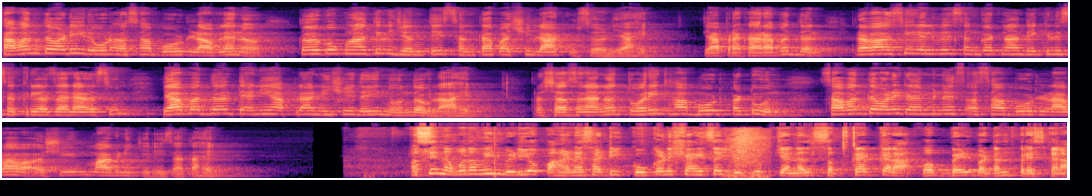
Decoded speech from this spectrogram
सावंतवाडी रोड असा बोर्ड लावल्यानं तळकोकणातील जनतेत संतापाची लाट उसळली आहे. या प्रकाराबद्दल प्रवासी रेल्वे संघटना देखील सक्रिय झाल्या असून याबद्दल त्यांनी आपला निषेधही नोंदवला आहे. प्रशासनानं त्वरित हा बोर्ड हटवून सावंतवाडी टर्मिनस असा बोर्ड लावावा अशी मागणी केली जात आहे. असे नवनवीन व्हिडिओ पाहण्यासाठी कोकणशाहीचं युट्यूब चॅनल सबस्क्राईब करा व बेल बटन प्रेस करा.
